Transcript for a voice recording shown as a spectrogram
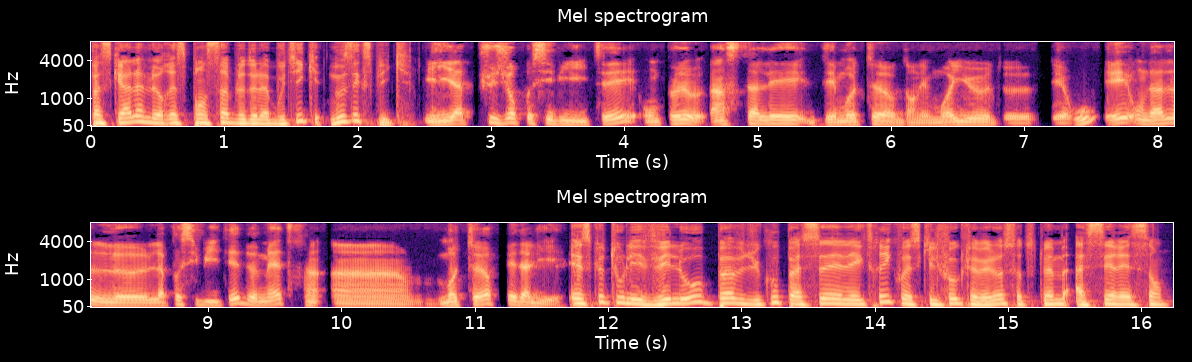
Pascal, le responsable de la boutique, nous explique. Il y a plusieurs possibilités. On peut installer des moteurs dans les moyeux de, des roues et on a le, la possibilité de mettre un, un moteur pédalier. Est-ce que tous les vélos peuvent du coup passer électrique ou est-ce qu'il faut que le vélo soit tout de même assez récent?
